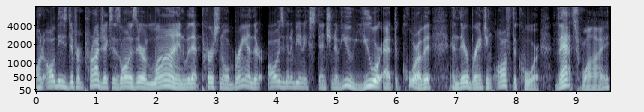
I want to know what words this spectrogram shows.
on all these different projects. As long as they're aligned with that personal brand they're always going to be an extension of you. You are at the core of it and they're branching off the core. That's why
